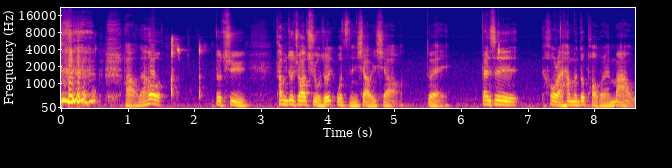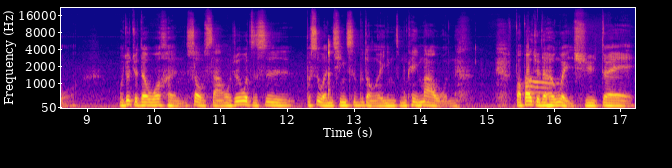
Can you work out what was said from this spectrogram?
好，然后就去。他们就抓去，我就我只能笑一笑，对。但是后来他们都跑回来骂我，我就觉得我很受伤。我觉得我只是不是文青，吃不懂而已。你们怎么可以骂我呢？宝宝觉得很委屈，对，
